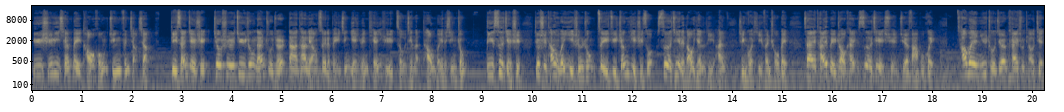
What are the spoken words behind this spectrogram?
与实力前辈陶虹均分奖项。第三件事就是剧中男主角大他两岁的北京演员田雨走进了汤唯的心中。第四件事就是汤唯一生中最具争议之作《色戒》的导演李安，经过一番筹备，在台北召开《色戒》选角发布会。他为女主角开出条件：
